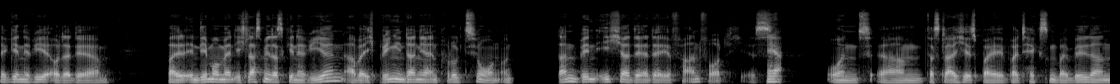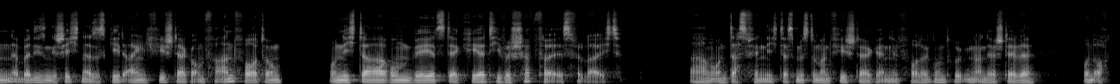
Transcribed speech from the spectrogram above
der generiert oder der, weil in dem Moment, ich lasse mir das generieren, aber ich bringe ihn dann ja in Produktion und dann bin ich ja der, der hier verantwortlich ist. Ja. Und ähm, das gleiche ist bei, bei Texten, bei Bildern, bei diesen Geschichten. Also es geht eigentlich viel stärker um Verantwortung und nicht darum, wer jetzt der kreative Schöpfer ist vielleicht. Ähm, und das finde ich, das müsste man viel stärker in den Vordergrund rücken an der Stelle und auch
